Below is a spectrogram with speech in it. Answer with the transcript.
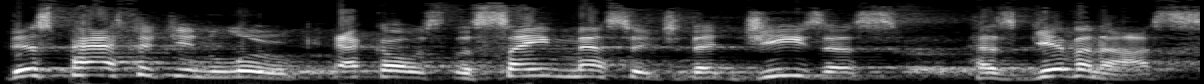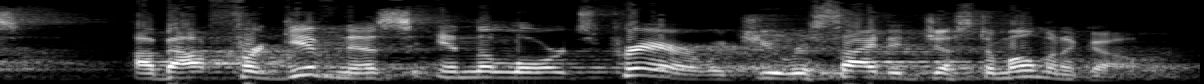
This passage in Luke echoes the same message that Jesus has given us about forgiveness in the Lord's Prayer, which you recited just a moment ago.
